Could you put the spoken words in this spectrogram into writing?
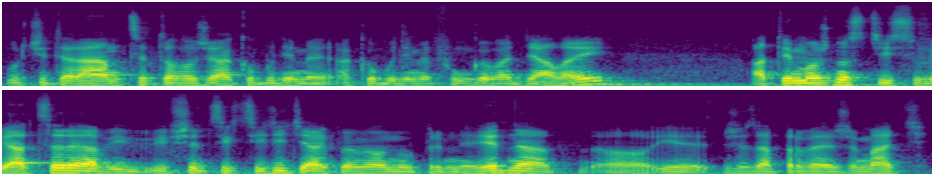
určité rámce toho, že ako budeme, ako budeme fungovať ďalej. A tie možnosti sú viaceré a vy, vy všetci cítite, aj poviem veľmi úprimne. Jedna je, že za prvé, že mať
